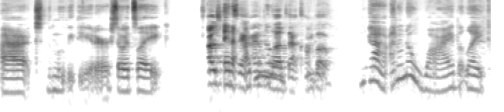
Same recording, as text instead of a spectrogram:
at the movie theater. So it's like I was and say, I, I love that combo. Yeah, I don't know why, but like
